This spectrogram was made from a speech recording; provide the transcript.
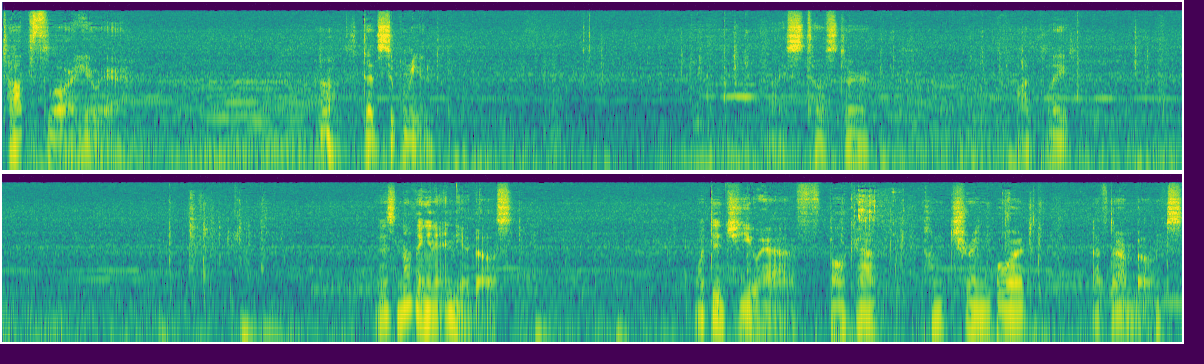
Top floor, here we are. Oh, dead super mutant. Nice toaster. Hot plate. There's nothing in any of those. What did you have? Ball cap, puncturing board, left arm bones.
